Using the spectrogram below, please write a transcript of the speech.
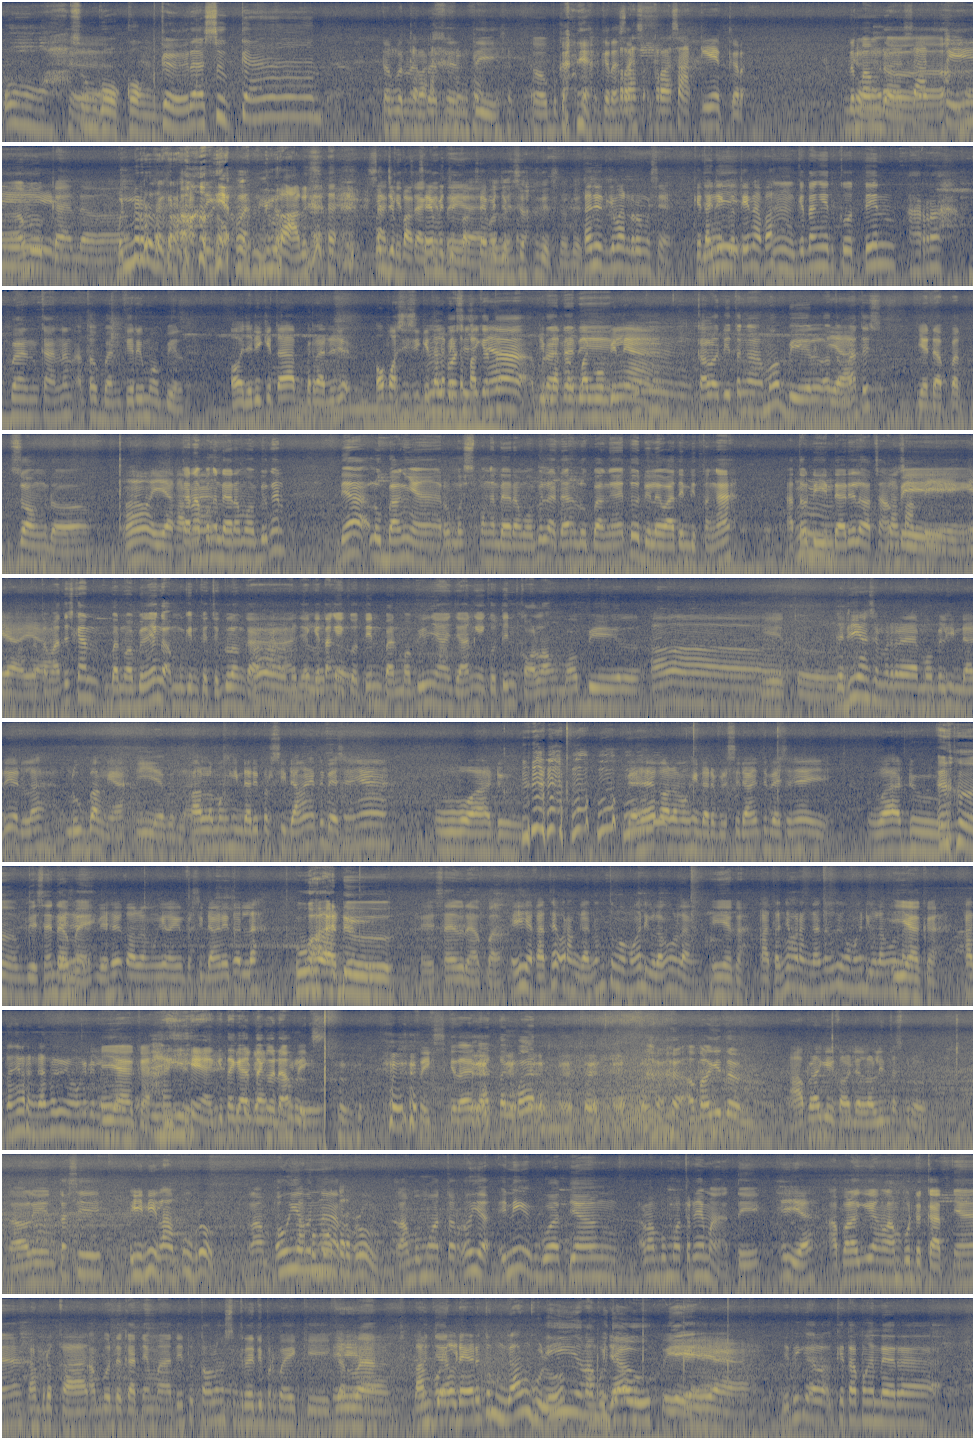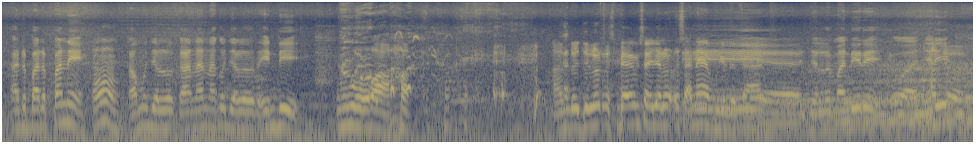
Oh, langsung gokong. kerasukan tak pernah berhenti oh bukan ya keras Keras keras sakit. Ker- demam dong Kerasakti. Oh, bukan dong Bener udah keras sakit. iya, bener. Gimana? Sakit, menjebak, saya menjebak, iya. saya menjebak. bagus, bagus. Lanjut gimana rumusnya? Kita Jadi, ngikutin apa? hmm, kita ngikutin arah ban kanan atau ban kiri mobil Oh, jadi kita berada di oh posisi kita Hmm, lebih posisi tepatnya kita di berada di ban mobilnya. Hmm, kalau di tengah mobil Iya. otomatis ya dapat zong dong Oh iya karena, karena, pengendara mobil kan dia lubangnya rumus pengendara mobil adalah lubangnya itu dilewatin di tengah atau Hmm. dihindari lewat Lewat samping. samping, iya, iya. Otomatis kan ban mobilnya nggak mungkin keceglong kan. Oh, ya betul, kita betul. ngikutin ban mobilnya, jangan ngikutin kolong mobil. Oh. Gitu. Jadi yang sebenarnya mobil hindari adalah lubang ya. iya benar. Kalau menghindari persidangan itu biasanya waduh. biasanya kalau menghindari persidangan itu biasanya waduh. Biasanya damai. Biasanya, biasanya kalau menghilangin persidangan itu adalah Waduh. Eh, saya udah hafal. Iya katanya orang ganteng tuh ngomongnya diulang-ulang. Iya kah? Katanya orang ganteng tuh ngomongnya diulang-ulang. Iya kah? Katanya orang ganteng tuh ngomongnya diulang-ulang. Iya kah? Iya, kita ganteng udah bro. fix. Fix, kita ganteng banget. Apalagi tuh? Apalagi kalau di lalu lintas bro. Lalu lintas sih Ini lampu bro. Lampu. Oh iya lampu benar. motor bro. Lampu motor. Oh iya, ini buat yang lampu motornya mati. Iya. Apalagi yang lampu dekatnya. Lampu dekat. Lampu dekatnya mati itu tolong segera diperbaiki iya. karena Lampu menjadi- LDR itu mengganggu loh. Iya, lampu jauh. Iya. Iya. Jadi kalau kita pengendara ada depan depan nih, Ah. kamu jalur kanan, aku jalur Indi. Wah. Anda jalur SBM, saya jalur SNM gitu kan. Iya, jalur mandiri. Wah, jadi Aduh.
